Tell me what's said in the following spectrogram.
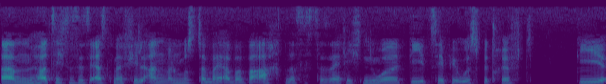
ähm, hört sich das jetzt erstmal viel an, man muss dabei aber beachten, dass es tatsächlich nur die CPUs betrifft, die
